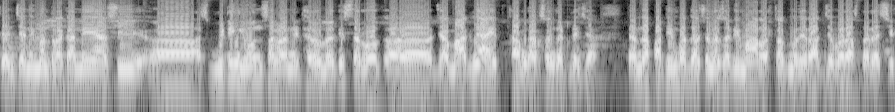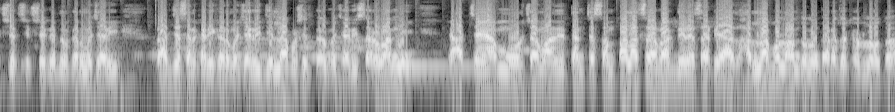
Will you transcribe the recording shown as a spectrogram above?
त्यांच्या निमंत्रकांनी अशी मिटिंग घेऊन सगळ्यांनी ठरवलं की सर्व ज्या मागण्या आहेत कामगार संघटनेच्या त्यांना पाठिंबा दर्शवण्यासाठी महाराष्ट्रामध्ये राज्यभर असणाऱ्या शिक्षक शिक्षकेतर कर्मचारी राज्य सरकारी कर्मचारी जिल्हा परिषद कर्मचारी सर्वांनी आजच्या या मोर्चामध्ये त्यांच्या संपाला सहभाग देण्यासाठी आज हल्लाबोल आंदोलन करायचं ठरलं होतं.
